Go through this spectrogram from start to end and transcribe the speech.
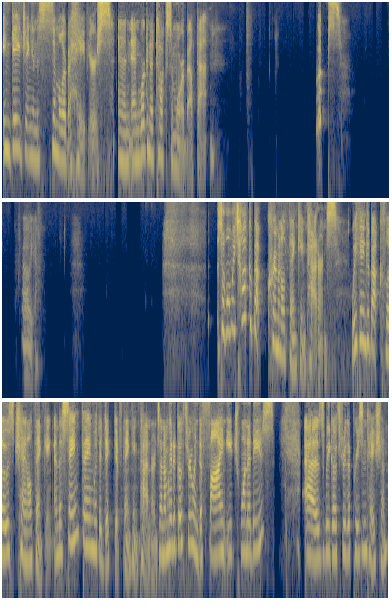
engaging in the similar behaviors and and we're going to talk some more about that. Whoops oh yeah so when we talk about criminal thinking patterns we think about closed channel thinking and the same thing with addictive thinking patterns. And i'm going to go through and define each one of these as we go through the presentation.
